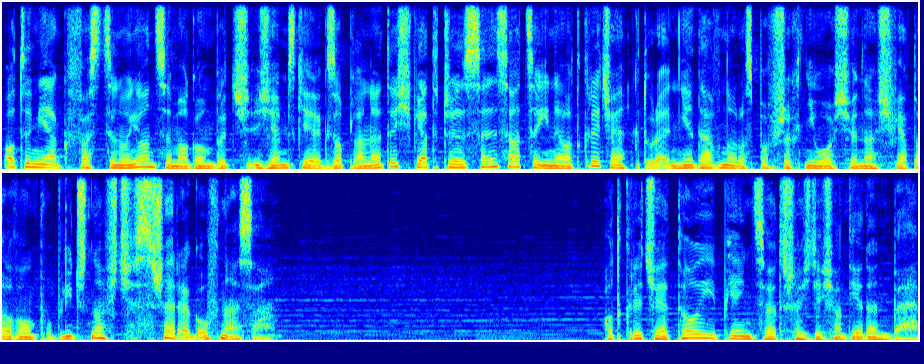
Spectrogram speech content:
O tym, jak fascynujące mogą być ziemskie egzoplanety, świadczy sensacyjne odkrycie, które niedawno rozpowszechniło się na światową publiczność z szeregów NASA. Odkrycie TOI 561b.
